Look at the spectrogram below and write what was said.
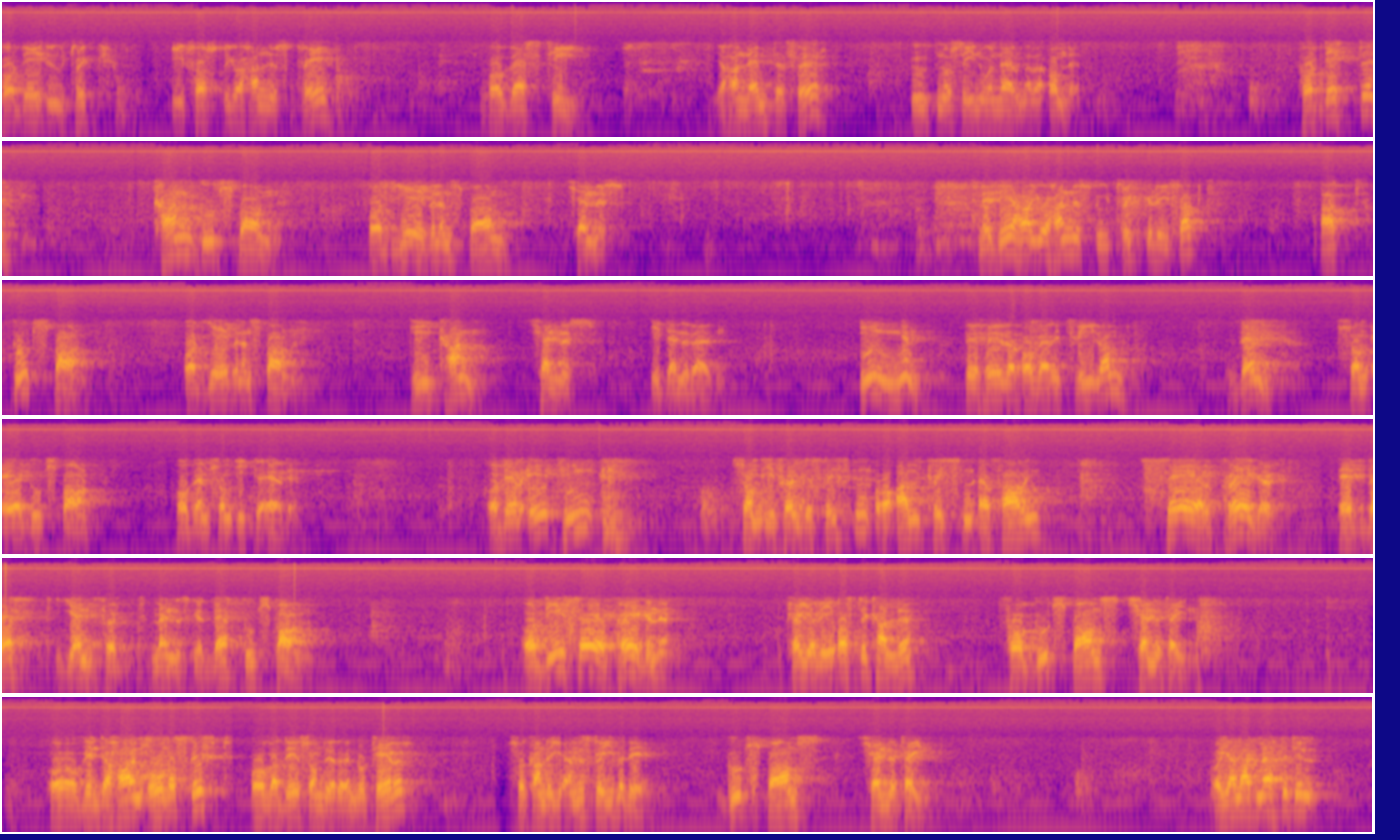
for det uttrykk i 1. Johannes 3 og vers 10. Jeg har nevnt det før uten å si noe nærmere om det. For dette kan Guds barn og djevelens barn kjennes. Med det har Johannes uttrykkelig sagt at Guds barn og djevelens barn de kan kjennes i denne verden. Ingen behøver å være i tvil om hvem som er Guds barn, og hvem som ikke er det. Og det er ting som ifølge Skriften og all kristen erfaring særpreger ethvert gjenfødt menneske, hvert Guds barn. Og de særpregene pleier vi ofte kalle for Guds barns kjennetegn. Og vil det ha en overskrift over det som dere noterer, så kan dere gjerne skrive det Guds barns kjennetegn. Og jeg har lagt merke til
